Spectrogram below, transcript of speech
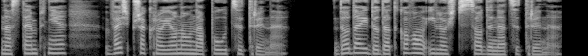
Następnie weź przekrojoną na pół cytrynę. Dodaj dodatkową ilość sody na cytrynę.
